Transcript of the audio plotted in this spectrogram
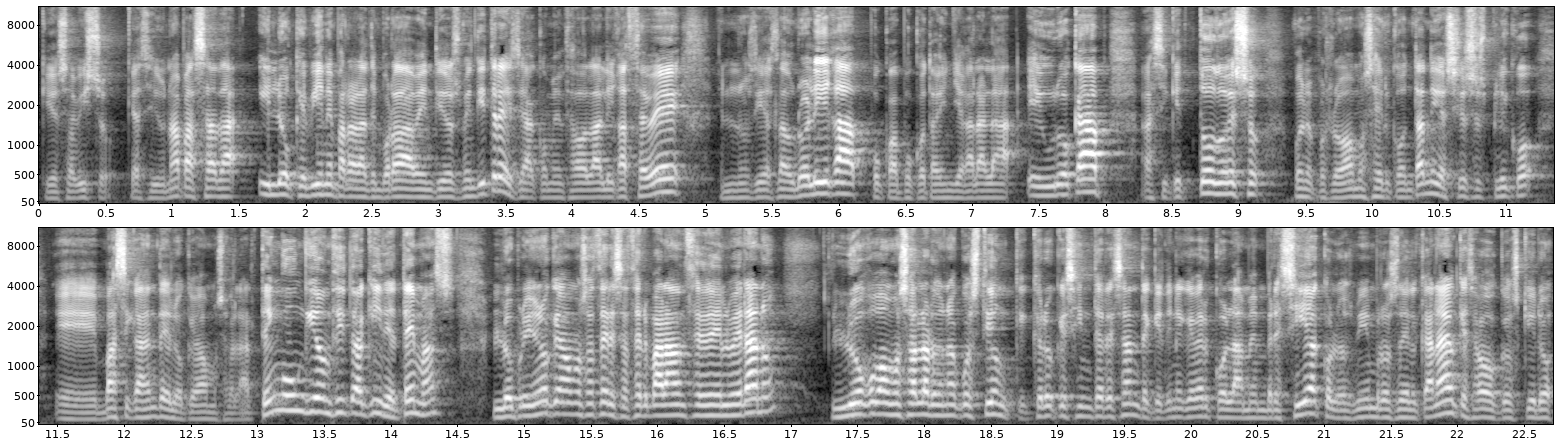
que os aviso que ha sido una pasada, y lo que viene para la temporada 22-23. Ya ha comenzado la Liga CB, en unos días la Euroliga, poco a poco también llegará la Eurocup, así que todo eso, bueno, pues lo vamos a ir contando y así os explico eh, básicamente de lo que vamos a hablar. Tengo un guioncito aquí de temas, lo primero que vamos a hacer es hacer balance del verano, Luego vamos a hablar de una cuestión que creo que es interesante, que tiene que ver con la membresía, con los miembros del canal, que es algo que os quiero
